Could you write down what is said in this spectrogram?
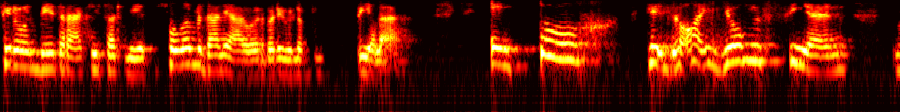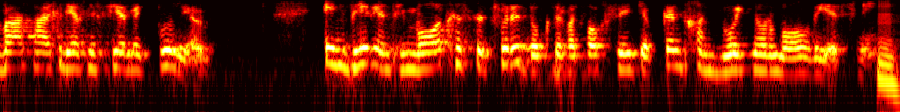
400 meter rekkies atleet, volle medaillehouer by die Olimpiese spele. En tog het daai jong seun wat hy gediagnoseer met polio. En weer eens die maat gesit voor 'n dokter wat wou sê jou kind gaan nooit normaal wees nie. Hmm.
